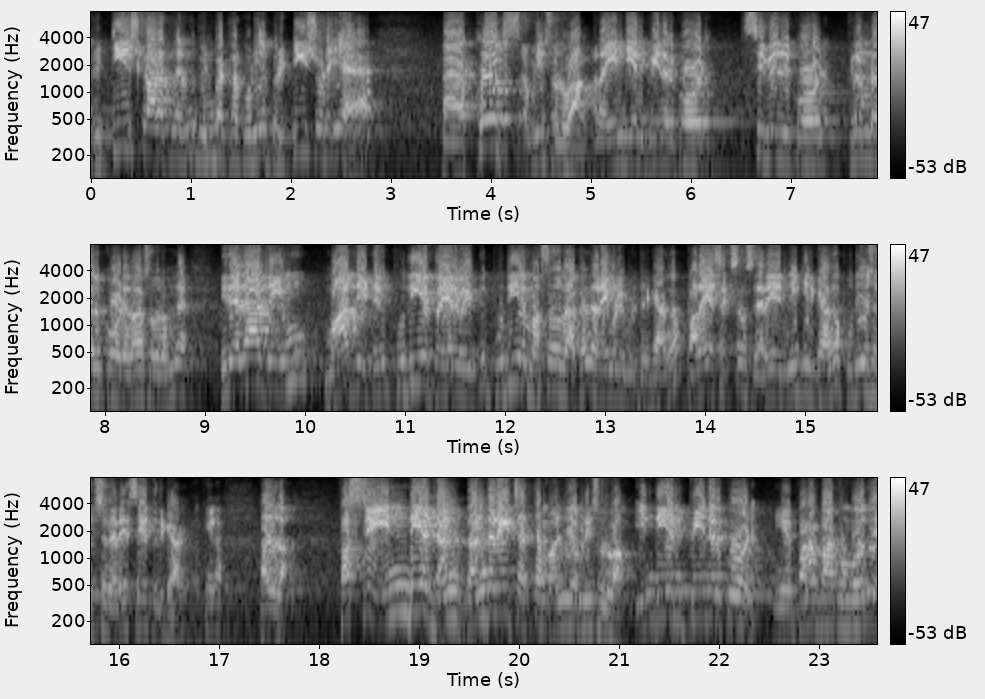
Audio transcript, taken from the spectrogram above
பிரிட்டிஷ் காலத்துல இருந்து பின்பற்றக்கூடிய பிரிட்டிஷுடைய கோட்ஸ் அப்படின்னு சொல்லுவாங்க. அதான் Indian penal code civil code criminal code எதாவது சொல்றோம்ல. இது எல்லாத்தையும் மாத்திட்டு புதிய பெயர் வைத்து புதிய மசோதாக்கள் நடைமுறைப்படுத்திருக்காங்க பழைய செக்ஷன்ஸ் நிறைய நீக்கியிருக்காங்க புதிய செக்ஷன் நிறைய சேர்த்திருக்காங்க ஓகேங்களா அதுதான். ஃபர்ஸ்ட் இந்திய தண்டனை சட்டம் அப்படின்னு சொல்லுவாங்க. இந்தியன் பீனல் கோட் நீங்க படம் பார்க்கும்போது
